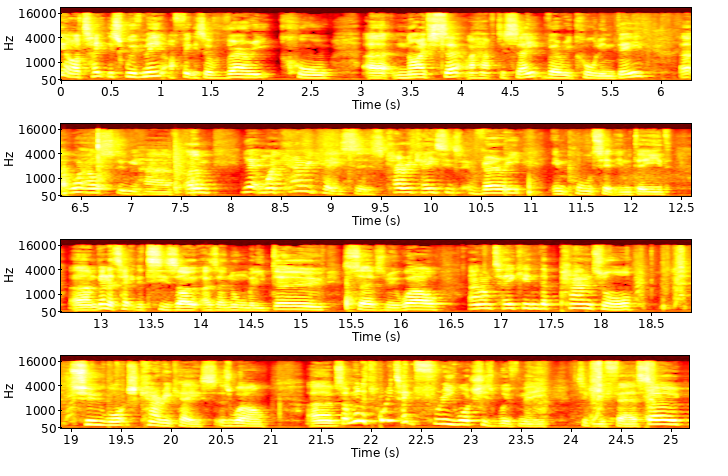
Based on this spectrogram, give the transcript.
yeah, I'll take this with me. I think it's a very cool uh, knife set, I have to say. Very cool indeed. Uh, what else do we have? Um, yeah, my carry cases. Carry cases, very important indeed. Uh, I'm going to take the Tissot as I normally do. Serves me well. And I'm taking the Pantor 2 watch carry case as well. Um, so I'm going to probably take three watches with me, to be fair. So,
